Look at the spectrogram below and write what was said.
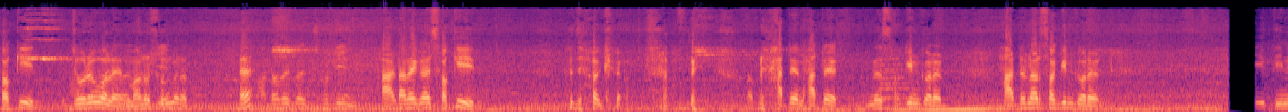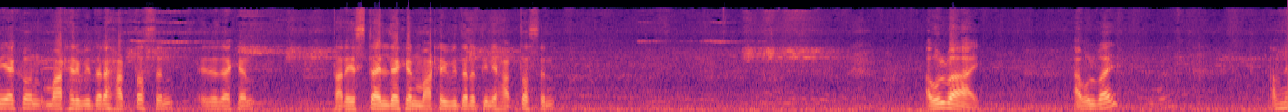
শকিন জোরে বলেন মানুষ শুনবে না হ্যাঁ? হাট আরে কয় সকিন যাক, আপনি হাঁটেন হাঁটেন। আপনি সকিন করেন। হাঁটেন আর সকিন করেন। তিনি এখন মাঠের ভিতরে হাঁটতেছেন। এই যে দেখেন তার স্টাইল দেখেন মাঠের ভিতরে তিনি হাঁটতেছেন। আবুল ভাই আবুল ভাই আপনি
